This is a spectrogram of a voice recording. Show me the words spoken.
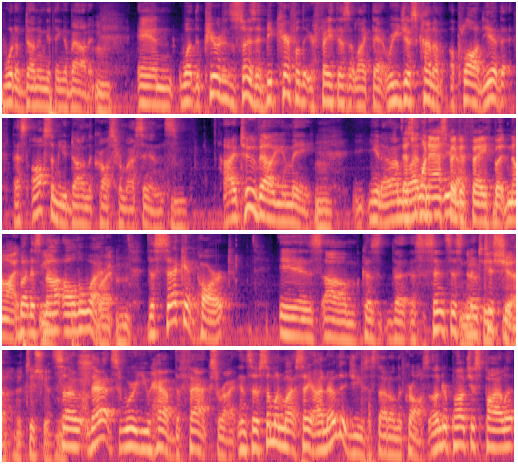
would have done anything about it. And what the Puritans say is that be careful that your faith isn't like that, where you just kind of applaud. Yeah, that, that's awesome. You died on the cross for my sins. Mm-hmm. I too value me. Mm-hmm. You know, I'm That's one that- aspect yeah. of faith, but not. but it's not all the way. Right, mhm. The second part is um, because the census notitia. Notitia, notitia, yeah. So that's where you have the facts right. And so someone might say, I know that Jesus died on the cross under Pontius Pilate,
